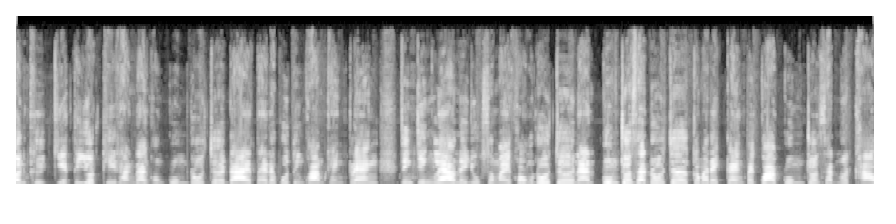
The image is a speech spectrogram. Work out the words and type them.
มันคือเกียรติยศที่ทางด้านของกลุ่มโรเจอร์ได้ แต่ถ้าพูดถึงความแข็งแกร่ง จริง ๆ แล้วในยุคสมัยของโรเจอร์นั้นกลุ่มโจรสัตว์โรเจอร์ก็ไม่ได้แกร่งไปกว่ากลุ่มโจรสัตว์หนวดขาว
